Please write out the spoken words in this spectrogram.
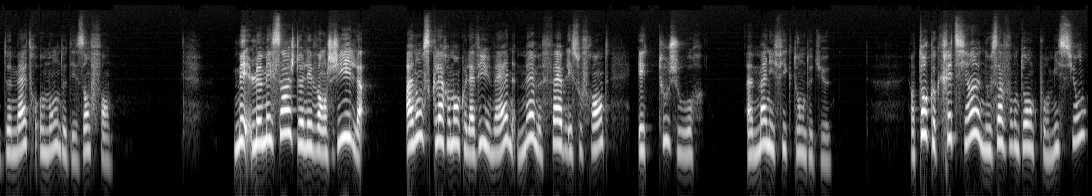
de mettre au monde des enfants. Mais le message de l'Évangile annonce clairement que la vie humaine, même faible et souffrante, est toujours un magnifique don de Dieu. En tant que chrétiens, nous avons donc pour mission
